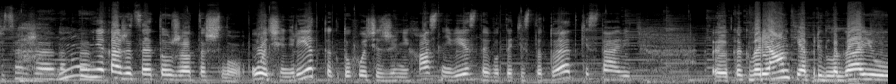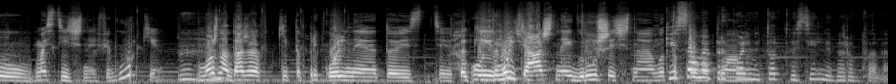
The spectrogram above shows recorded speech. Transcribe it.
Чи це вже Ну, напевно? мне кажется, это уже отошло. Очень редко кто хочет жениха с невестой вот эти статуэтки ставить. Э, Как вариант я предлагаю мастичные фигурки. Мгм. Можно даже в какие-то прикольные, то есть э, какие до речі. мультяшные, игрушечные. Вот Який такого саме плана. прикольний торт весільний ви робили?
